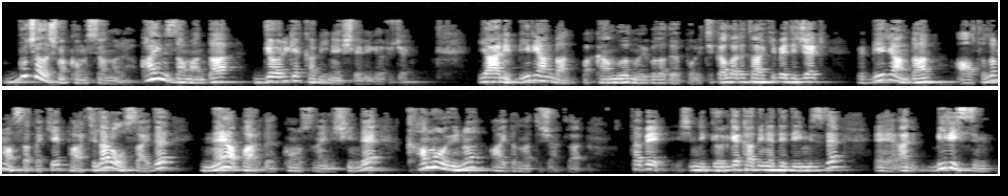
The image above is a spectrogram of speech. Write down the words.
Bu çalışma komisyonları aynı zamanda gölge kabine işlevi görecek. Yani bir yandan bakanlığın uyguladığı politikaları takip edecek ve bir yandan altılı masadaki partiler olsaydı ne yapardı konusuna ilişkinde kamuoyunu aydınlatacaklar. Tabi şimdi gölge kabine dediğimizde e, hani bir isim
